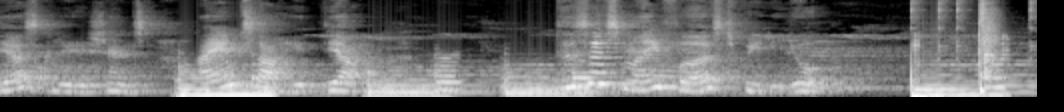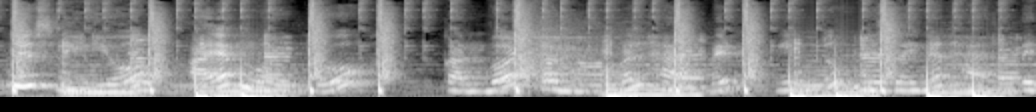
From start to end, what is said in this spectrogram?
Sahitya's creations. I am Sahitya. This is my first video. In this video, I am going to convert a normal hairpin into designer hairpin.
